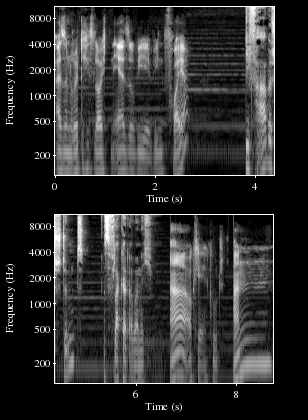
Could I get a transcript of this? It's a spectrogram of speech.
also ein rötliches Leuchten eher so wie, wie ein Feuer? Die Farbe stimmt, es flackert aber nicht. Ah, okay, gut. Dann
